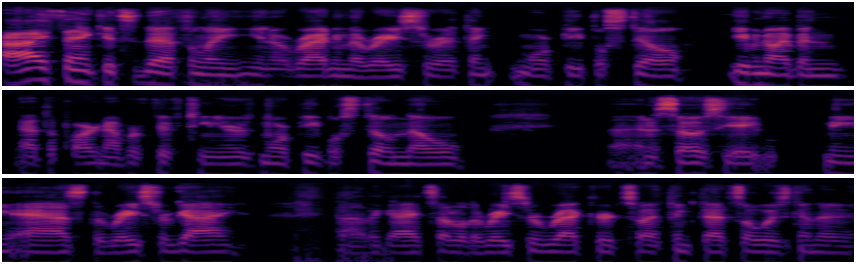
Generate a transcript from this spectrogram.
I think it's definitely, you know, riding the racer. I think more people still, even though I've been at the park now for 15 years, more people still know uh, and associate me as the racer guy, uh, the guy that settled the racer record. So I think that's always going to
